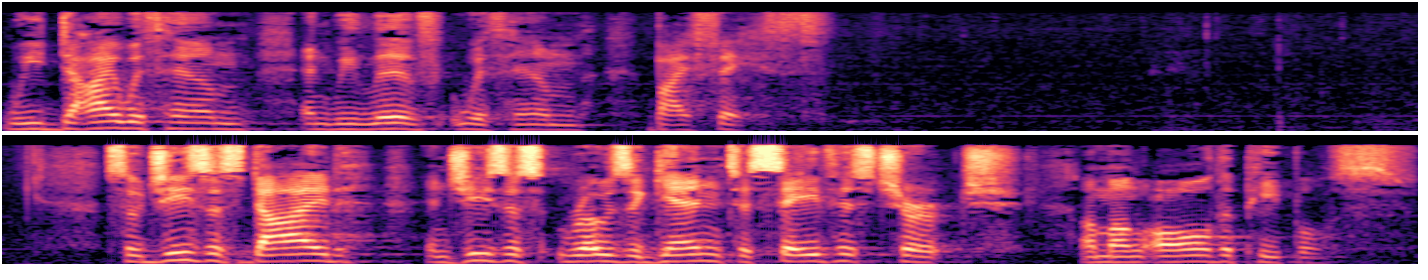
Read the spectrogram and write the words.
We die with him and we live with him by faith. So Jesus died and Jesus rose again to save his church among all the peoples.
